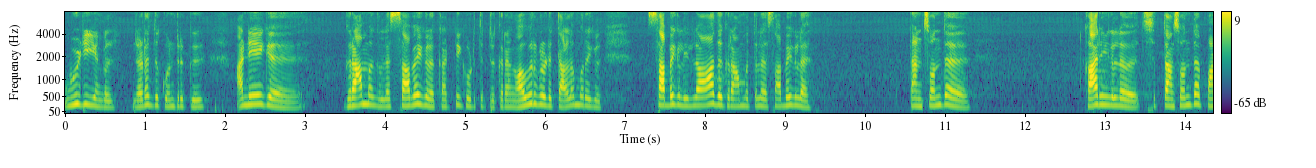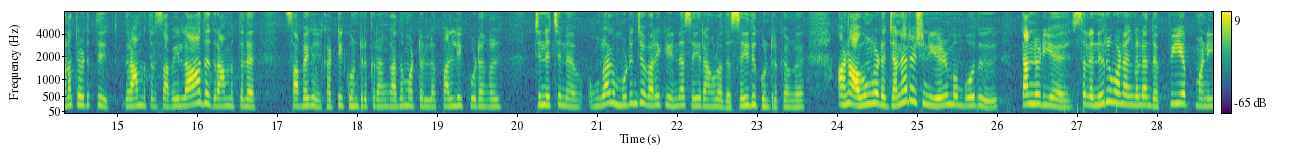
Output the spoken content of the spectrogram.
ஊழியங்கள் நடந்து கொண்டிருக்கு. அநேக கிராமங்களில் சபைகளை கட்டி கொடுத்துட்ருக்குறாங்க அவர்களுடைய தலைமுறைகள் சபைகள் இல்லாத கிராமத்தில் சபைகளை தன் சொந்த காரியங்களில் தான் சொந்த பணத்தை எடுத்து கிராமத்தில் சபை இல்லாத கிராமத்தில் சபைகள் கட்டி கொண்டிருக்கிறாங்க. அது மட்டும் இல்லை பள்ளிக்கூடங்கள் சின்ன சின்ன உங்களால் முடிஞ்ச வரைக்கும் என்ன செய்கிறாங்களோ அதை செய்து கொண்டிருக்காங்க. ஆனால் அவங்களோட ஜெனரேஷன் எழும்பும்போது தன்னுடைய சில நிறுவனங்கள் அந்த பிஎஃப் மணி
